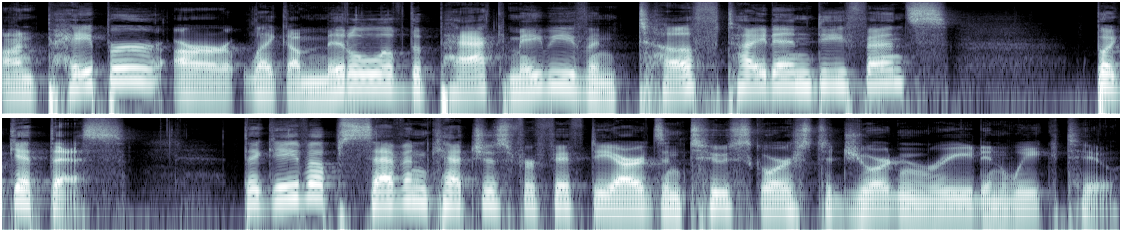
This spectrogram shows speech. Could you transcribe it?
on paper, are like a middle of the pack, maybe even tough tight end defense. But get this they gave up seven catches for 50 yards and two scores to Jordan Reed in week two.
